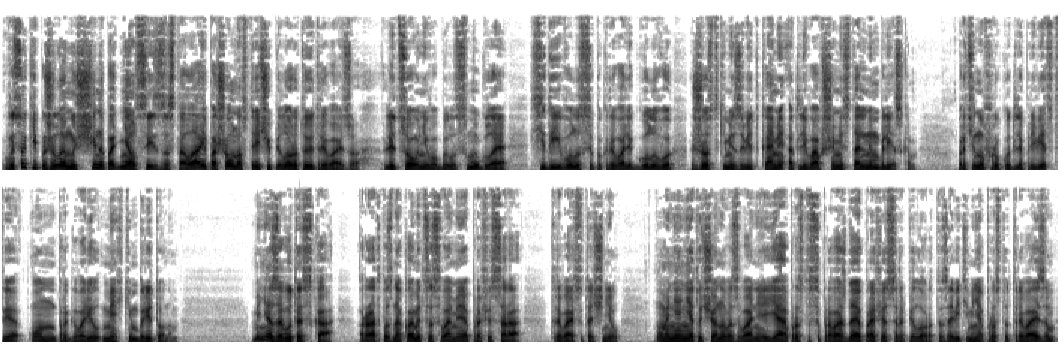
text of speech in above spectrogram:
Высокий пожилой мужчина поднялся из-за стола и пошел навстречу Пилороту и Тревайзу. Лицо у него было смуглое, седые волосы покрывали голову жесткими завитками, отливавшими стальным блеском. Протянув руку для приветствия, он проговорил мягким баритоном. «Меня зовут СК. Рад познакомиться с вами, профессора», — Тревайз уточнил. «У меня нет ученого звания, я просто сопровождаю профессора Пилорота. Зовите меня просто Тревайзом».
